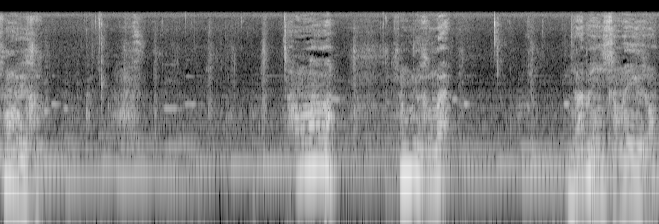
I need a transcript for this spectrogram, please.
い春菊あうまいわ春菊うまい。鍋にしたもいいけど。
